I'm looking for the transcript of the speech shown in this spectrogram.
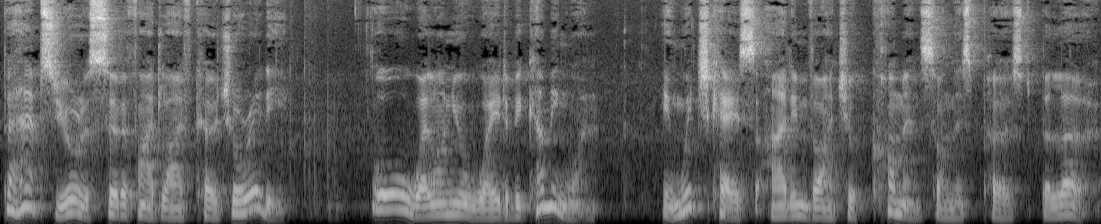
Perhaps you're a certified life coach already, or well on your way to becoming one, in which case I'd invite your comments on this post below.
